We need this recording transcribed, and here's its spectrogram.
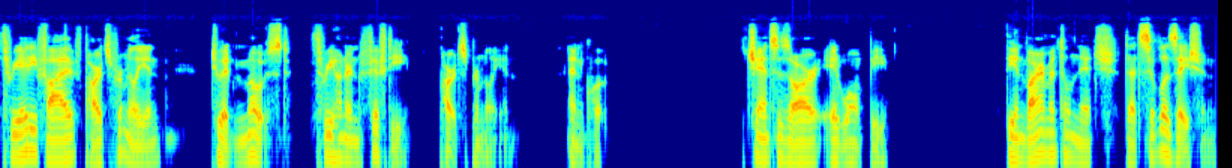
385 parts per million to at most 350 parts per million. End quote. Chances are it won't be. The environmental niche that civilization,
